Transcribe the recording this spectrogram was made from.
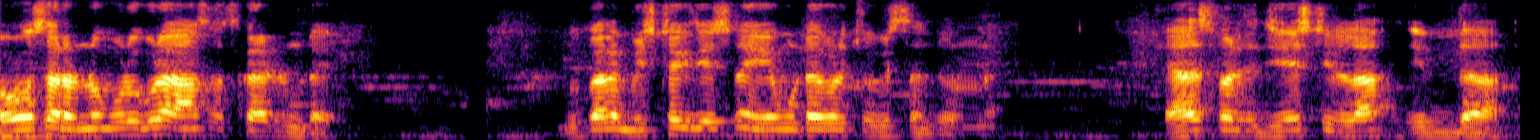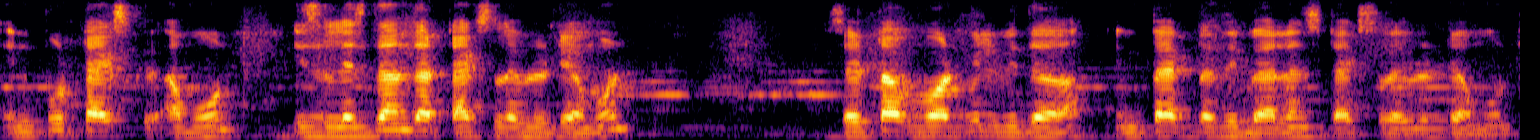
ఒక్కోసారి రెండు మూడు కూడా ఆన్సర్స్ కరెక్ట్ ఉంటాయి. ఒకవేళ మిస్టేక్ చేసినా ఏముంటాయి కూడా చూపిస్తాను చూడండి. As per the GST law, if the input tax amount is less than the tax liability amount, set up what will be the impact of the balance tax liability amount.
